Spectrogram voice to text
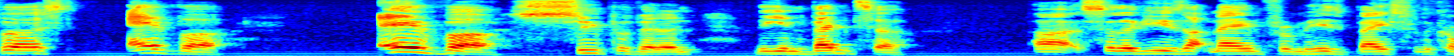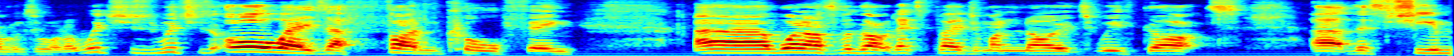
first ever, ever supervillain, the Inventor. Uh, so they've used that name from his base from the comics and whatnot, which is which is always a fun, cool thing. Uh, what else have we got? Next page of my notes, we've got uh, this. She uh,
